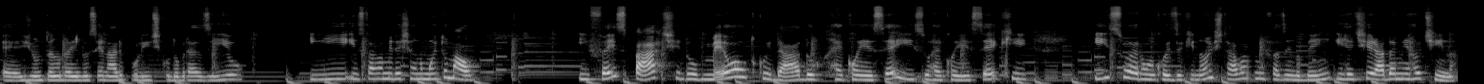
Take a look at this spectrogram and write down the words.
é, juntando ainda o cenário político do Brasil, e estava me deixando muito mal. E fez parte do meu autocuidado reconhecer isso, reconhecer que isso era uma coisa que não estava me fazendo bem e retirar da minha rotina.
